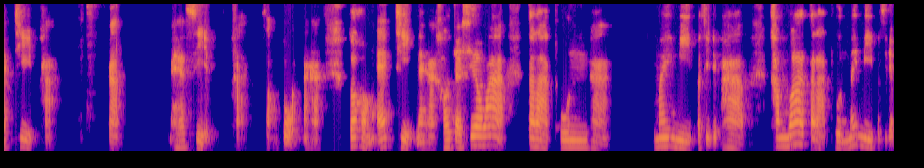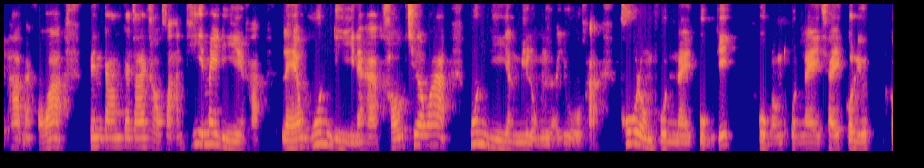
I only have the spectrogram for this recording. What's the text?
active ค่ะ กับ passive ค่ะสองตัวนะคะตัวของ active นะคะเขาจะเชื่อว่าตลาดทุนค่ะไม่มีประสิทธิภาพคำว่าตลาดทุนไม่มีประสิทธิภาพหมายความว่า เป็นการกระจายข่าวสารที่ไม่ดีค่ะ แล้วหุ้นดีนะคะเขาเชื่อว่าหุ้นดียังมีหลงเหลืออยู่ค่ะ ผู้ลงทุนในกลุ่มที่กลุ่มลงทุนในใช้กลยุทธ์ก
